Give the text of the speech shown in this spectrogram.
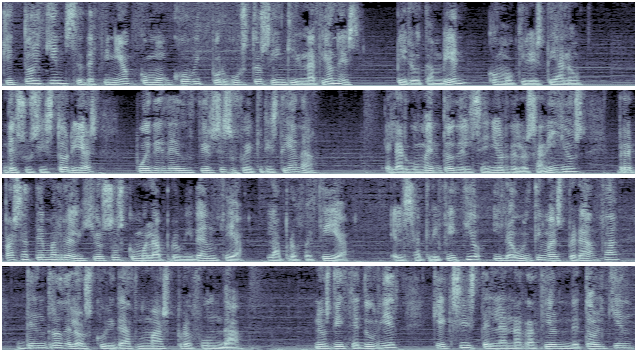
que Tolkien se definió como un hobbit por gustos e inclinaciones, pero también como cristiano. De sus historias puede deducirse su fe cristiana. El argumento del Señor de los Anillos repasa temas religiosos como la providencia, la profecía, el sacrificio y la última esperanza dentro de la oscuridad más profunda. Nos dice Duriez que existe en la narración de Tolkien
